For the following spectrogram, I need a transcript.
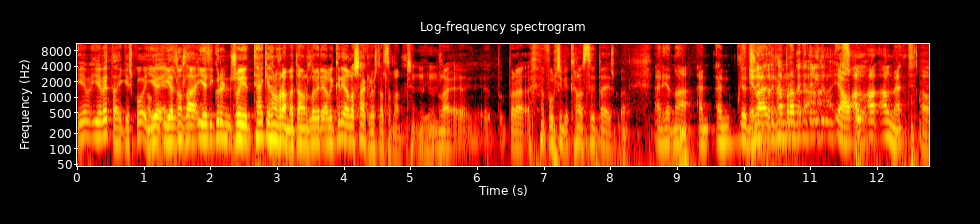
Ég, ég veit það ekki sko, Ok. ég, ég held náttúrulega, ég held í grunn, svo ég tekið þannig fram, þetta var náttúrulega verið alveg gríðalega saklaust allt saman, Mhm. svona, eh, bara fólk sem ég kannast við bæði sko, en hérna, en, en þetta er svona, bara þetta er þannig bara, hvernig þetta lítur út, já, sko. al, al, almennt, já,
